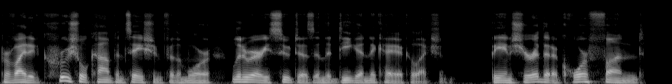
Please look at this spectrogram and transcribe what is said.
provided crucial compensation for the more literary suttas in the Digha Nikaya collection. They ensured that a core fund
